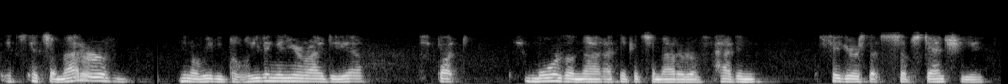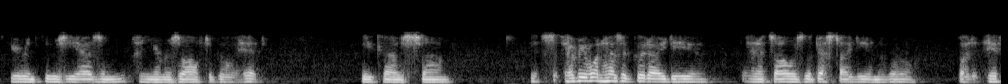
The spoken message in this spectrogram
it's it's a matter of you know really believing in your idea, but more than that, I think it's a matter of having figures that substantiate your enthusiasm and your resolve to go ahead. Because um, It's everyone has a good idea, and it's always the best idea in the world. But if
